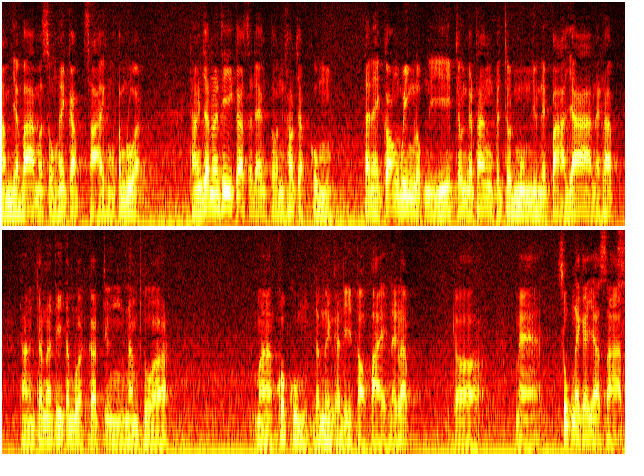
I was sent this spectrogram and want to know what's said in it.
นำยาบ้ามาส่งให้กับสายของตำรวจ ทางเจ้าหน้าที่ก็แสดงตนเข้าจับกลุ่มแต่นายกล้องวิ่งหลบหนีจนกระทั่งไปจนมุมอยู่ในป่าหญ้านะครับ ทางเจ้าหน้าที่ตำรวจก็จึงนำตัวมาควบคุมดำเนินคดีต่อไปนะครับ ก็แหมซุกในกายศาสตร์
